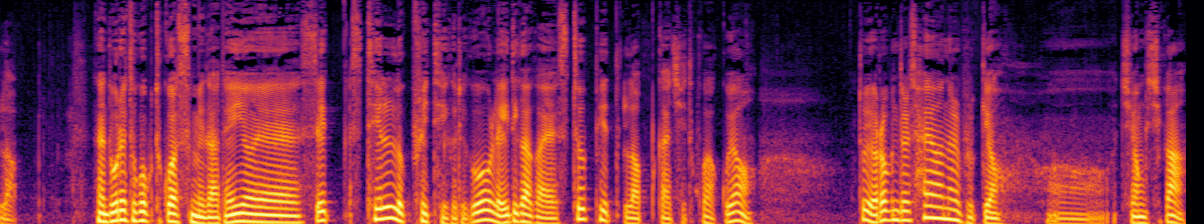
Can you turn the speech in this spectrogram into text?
Love 네, 노래 두 곡 듣고 왔습니다. 데이야의 Sit Still, Look Pretty 그리고 레이디 가가의 Stupid Love까지 듣고 왔고요. 또 여러분들 사연을 볼게요. 어, 지영 씨가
